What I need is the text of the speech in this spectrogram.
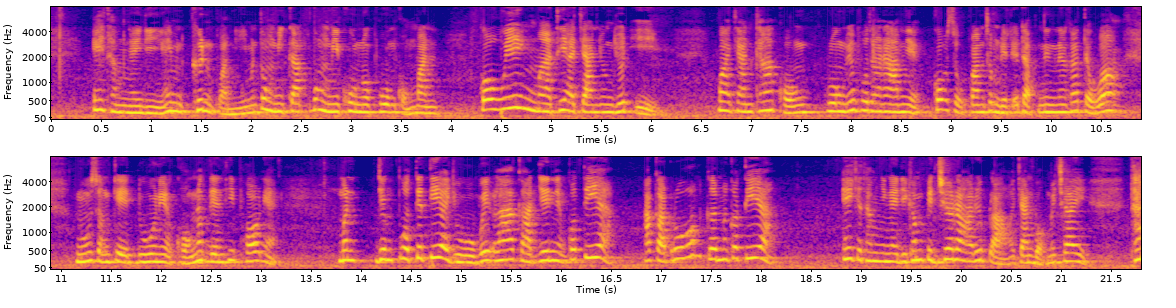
ำเอ๊ะทำไงดีให้มันขึ้นกว่านี้ มันต้องมีการต้องมีคุณภูมิของมัน ก็วิ่งมาที่อาจารย์ยงยุทธอีกว่าอาจารย์ค่าของโรงเรียนโพธารามเนี่ยก็ประสบความสำเร็จระดับหนึ่งนะคะ แต่ว่าค่ะหนูสังเกตดูเนี่ยของนักเรียนที่เพาะเนี่ย มันยังตัวเตี้ยๆอยู่เวลาอากาศเย็นเนี่ยก็เตี้ย อากาศร้อนเกินมันก็เตี้ย เอ๊ะจะทำยังไงดีครับมันเป็นเชื้อราหรือเปล่าอาจารย์บอกไม่ใช่ ถ้า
